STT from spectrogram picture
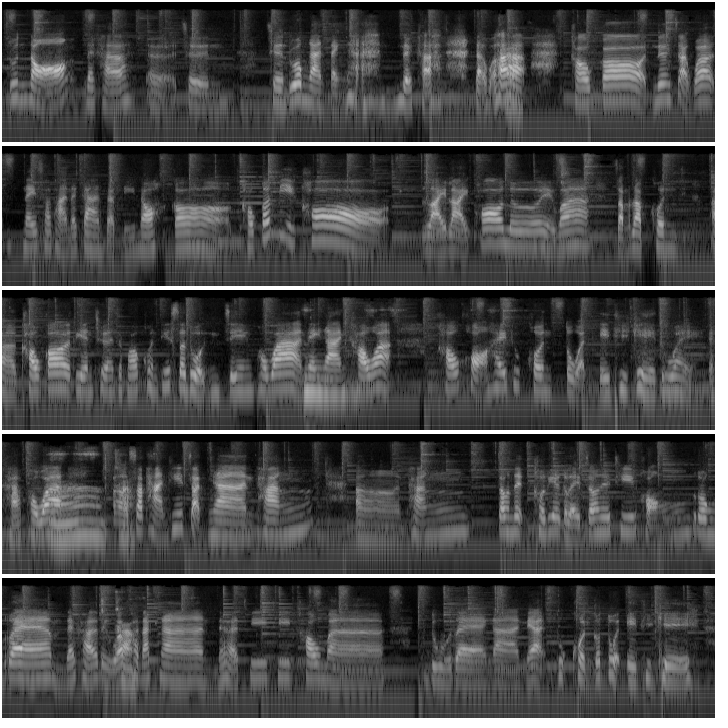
รุ่นน้องนะคะเออเชิญเชิญร่วมงานแต่งงานนะคะ แต่ว่าค่ะเขาก็เนื่องจากว่าในสถานการณ์แบบนี้เนาะก็เขาก็มีข้อหลายๆ ข้อเลยว่าสำหรับคนเอ่อเขาก็เรียนเชิญเฉพาะคนที่สะดวกจริง ๆ เพราะว่าในงานเขาอะ เขาขอให้ทุกคนตรวจ ATK ด้วยนะคะ เพราะว่าอ่าเอ่อค่ะสถานที่จัดงานทั้งเอ่อทั้งเจ้าหน้าเขาเรียกอะไรเจ้าหน้าที่ของโรงแรมนะคะ หรือว่าค่ะพนักงานนะคะที่ที่เข้ามาดูแลงานเนี่ยทุกคนก็ตรวจ ATK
